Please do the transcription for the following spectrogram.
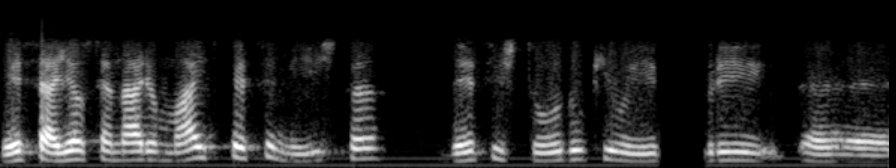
Esse aí é o cenário mais pessimista desse estudo que o IBRE é,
